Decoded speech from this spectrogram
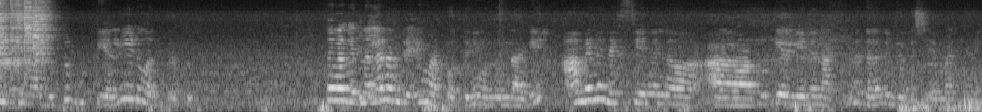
ರೀತಿ ಮಾಡಿಬಿಟ್ಟು ಬುಟ್ಟಿಯಲ್ಲಿ ಇಡುವಂಥದ್ದು. ಇವಾಗ ಇದನ್ನೆಲ್ಲ ನಾನು ರೆಡಿ ಮಾಡ್ಕೊತೀನಿ ಒಂದೊಂದಾಗಿ. ಆಮೇಲೆ ನೆಕ್ಸ್ಟ್ ಏನೇನು ಬುಟ್ಟಿಯಲ್ಲಿ ಏನೇನು ಹಾಕ್ತೀನಿ ಅದೆಲ್ಲ ನಿಮ್ಮ ಜೊತೆ ಶೇರ್ ಮಾಡ್ತೀನಿ.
